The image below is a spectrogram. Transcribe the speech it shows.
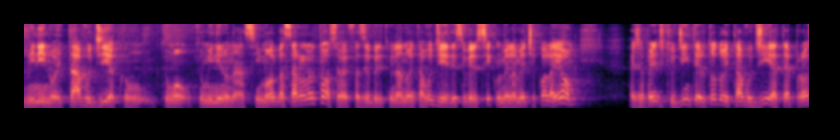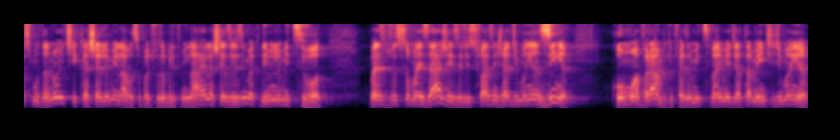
menino no oitavo dia que um, que um, menino nasce, você vai fazer o Brit Milá no oitavo dia. Desse versículo, Melamente Kolayom, a gente aprende que o dia inteiro, todo o oitavo dia, até próximo da noite, Kasher Lemilá, você pode fazer o Brit Milá, ela Mitzvot. Mas as pessoas que são mais ágeis, eles fazem já de manhãzinha, como Avram, que faz a mitzvah imediatamente de manhã.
